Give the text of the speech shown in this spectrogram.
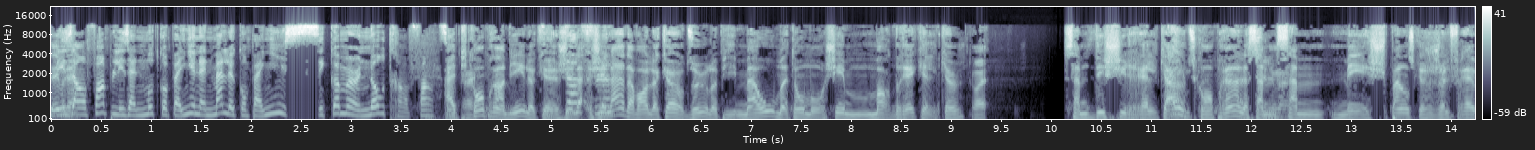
Les vrai. enfants puis les animaux de compagnie, un animal de compagnie, c'est comme un autre enfant. tu sais. Ah, puis comprends bien là, que j'ai l'air d'avoir le cœur dur, là, puis Mao, mettons, mon chien mordrait quelqu'un. Ouais. Ça me déchirerait le cœur, Hey, tu comprends? Là, ça me, ça me- mais je pense que je le ferais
